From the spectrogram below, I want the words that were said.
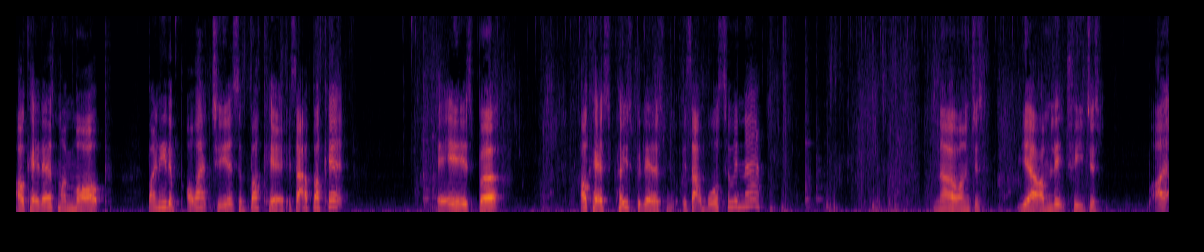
Okay, there's my mop. But I need a... Oh, actually, it's a bucket. Is that a bucket? It is, but... Okay, I suppose there's... Is that water in there? No, I'm just Yeah, I'm literally just... I.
